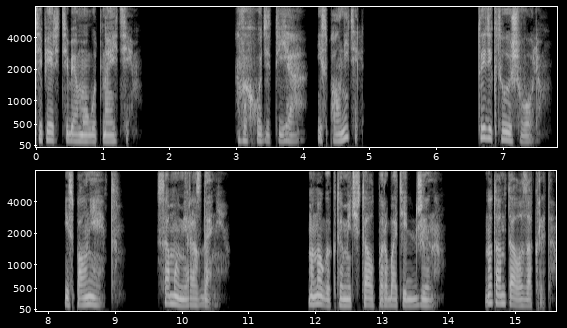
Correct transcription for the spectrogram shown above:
Теперь тебя могут найти. Выходит, я исполнитель? Ты диктуешь волю. Исполняет само мироздание. Много кто мечтал поработить Джина, но Тантала закрыта.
